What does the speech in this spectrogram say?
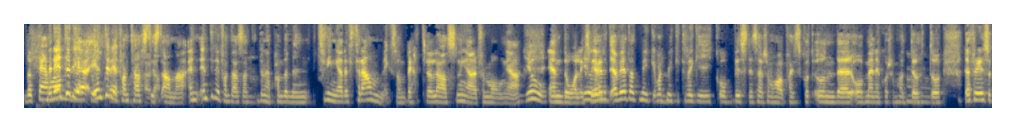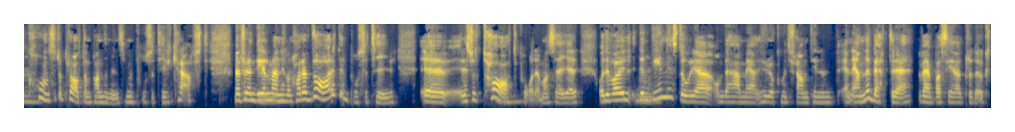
Men är inte, det, är inte det fantastiskt, Anna? Är, inte det fantastiskt mm. att den här pandemin tvingade fram liksom bättre lösningar för många? Jo. Ändå, liksom. jag, vet, jag vet att det har varit mm. mycket tragik och businessar som har faktiskt gått under och människor som har dött. Mm. Och, därför är det så mm. konstigt att prata om pandemin som en positiv kraft. Men för en del mm. människor har det varit en positiv eh, resultat mm. på det, man säger. Och det var ju den, din historia om det här med hur du har kommit fram till en, en ännu bättre webbaserad produkt.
